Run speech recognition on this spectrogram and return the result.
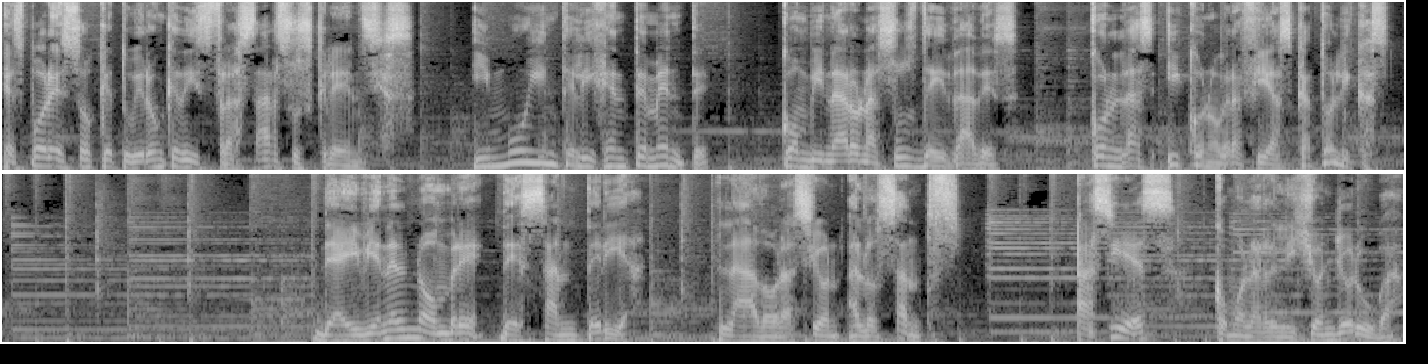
Es por eso que tuvieron que disfrazar sus creencias y muy inteligentemente combinaron a sus deidades con las iconografías católicas. De ahí viene el nombre de santería, la adoración a los santos. Así es como la religión yoruba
